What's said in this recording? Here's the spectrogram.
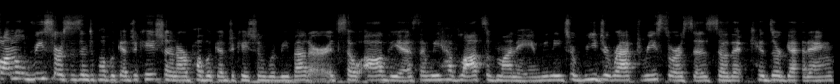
funneled resources into public education, our public education would be better. It's so obvious, and we have lots of money. We need to redirect resources so that kids are getting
